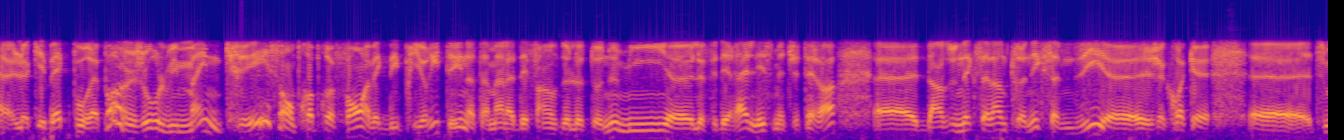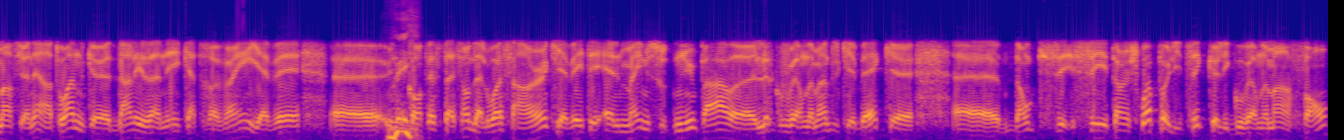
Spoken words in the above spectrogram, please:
euh, le Québec pourrait pas un jour lui-même créer son propre fonds avec des priorités, notamment la défense de l'autonomie, euh, le fédéralisme, etc. Euh, dans une excellente chronique samedi, je crois que mentionnais Antoine que dans les années 80, il y avait une contestation de la loi 101 qui avait été elle-même soutenue par le gouvernement du Québec. donc c'est un choix politique que les gouvernements font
